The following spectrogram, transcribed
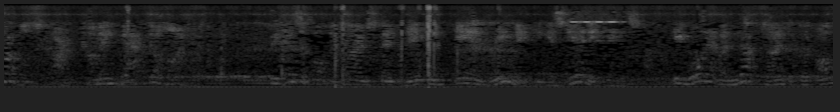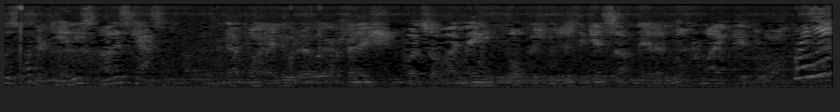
troubles are coming back to haunt him. Because of all the time spent making and remaking his candy canes, he won't have enough time to put all his other candies on his castle. At that point, I knew that we were finished, but so my main focus was just to get something there that looked like it belonged. What are you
